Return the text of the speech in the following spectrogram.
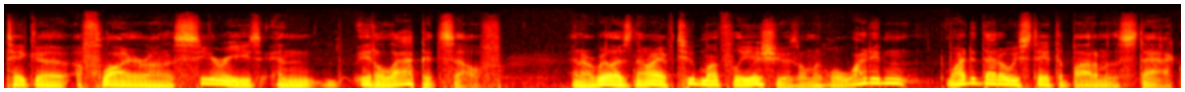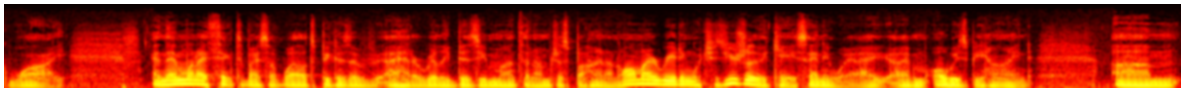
take a, a flyer on a series and it'll lap itself, and I realize now I have two monthly issues. I'm like, well, why didn't why did that always stay at the bottom of the stack? Why? And then when I think to myself, well, it's because of, I had a really busy month and I'm just behind on all my reading, which is usually the case anyway. I, I'm always behind. Um,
